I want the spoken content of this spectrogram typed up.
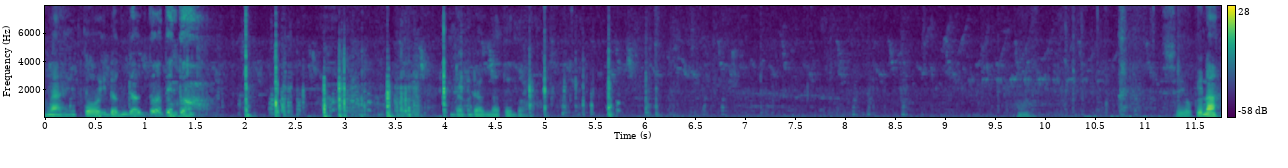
Na, ito, idagdag natin to. Dagdag natin to. Hmm. So, okay na.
